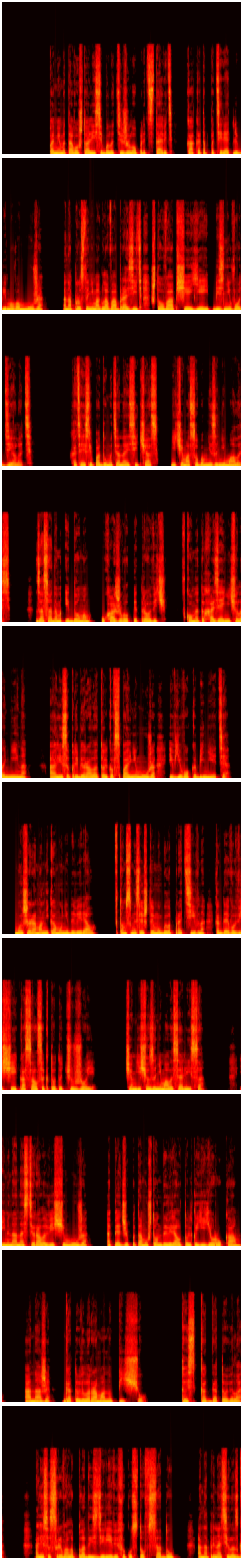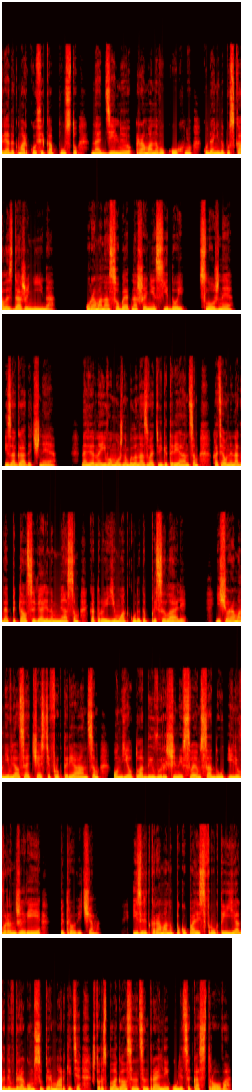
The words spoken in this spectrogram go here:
Помимо того, что Алисе было тяжело представить, как это потерять любимого мужа, она просто не могла вообразить, что вообще ей без него делать. Хотя, если подумать, она и сейчас ничем особым не занималась. За садом и домом ухаживал Петрович, в комнатах хозяйничала Нина, а Алиса прибирала только в спальне мужа и в его кабинете. Больше Роман никому не доверял. В том смысле, что ему было противно, когда его вещей касался кто-то чужой. Чем еще занималась Алиса? Именно она стирала вещи мужа, опять же потому, что он доверял только ее рукам. Она же готовила Роману пищу. То есть как готовила? Алиса срывала плоды с деревьев и кустов в саду, она приносила с грядок морковь и капусту на отдельную Романову кухню, куда не допускалась даже Нина. У Романа особые отношения с едой, сложные и загадочные. Наверное, его можно было назвать вегетарианцем, хотя он иногда питался вяленым мясом, которое ему откуда-то присылали. Еще Роман являлся отчасти фрукторианцем, он ел плоды, выращенные в своем саду или в оранжерее Петровичем. Изредка Роману покупались фрукты и ягоды в дорогом супермаркете, что располагался на центральной улице Кострова.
